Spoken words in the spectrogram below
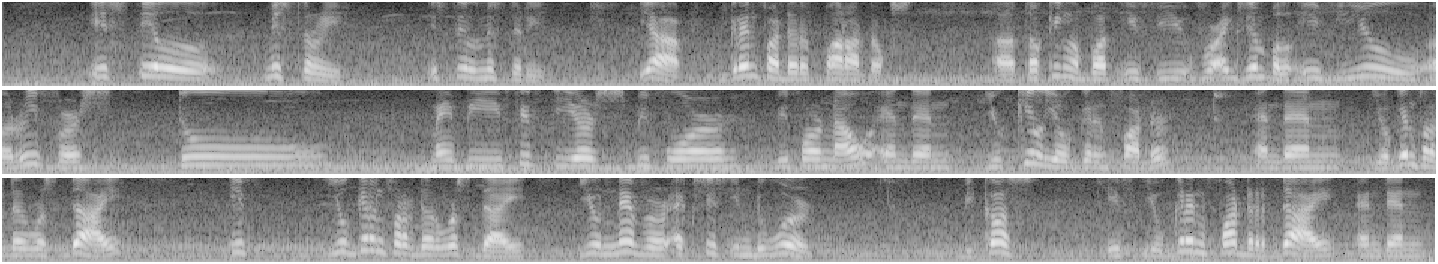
is still mystery is still mystery. Yeah grandfather paradox. Uh, talking about if you for example if you uh, refers to maybe 50 years before before now and then you kill your grandfather and then your grandfather was die if your grandfather was die you never exist in the world because if your grandfather die and then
